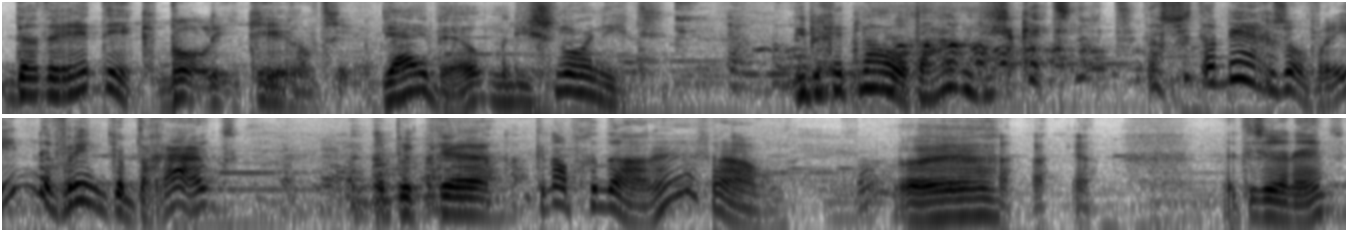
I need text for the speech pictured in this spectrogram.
Dat red ik, Bolly, kereltje. Jij wel, maar die snor niet. Die begint nou al te hangen, die is kletsnat. Daar zit er nergens over in. Dan wring ik hem toch uit. Heb ik eh, knap gedaan, hè, vanavond? Eh, Het is er ineens.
